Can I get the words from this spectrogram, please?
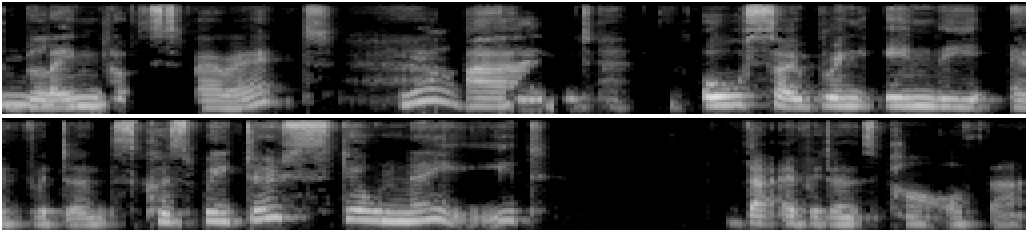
the Mhm. blend of spirit, Yeah. and also bring in the evidence because we do still need that evidence part of that.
